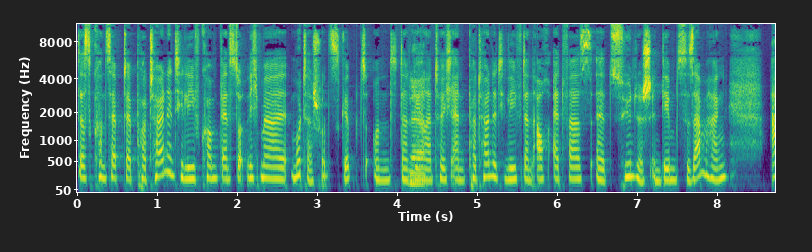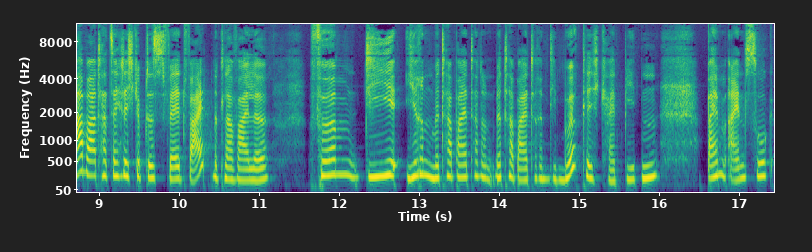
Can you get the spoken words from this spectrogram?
das Konzept der Paternity Leave kommt, wenn es dort nicht mal Mutterschutz gibt. Und dann ja. wäre natürlich ein Paternity Leave dann auch etwas äh, zynisch in dem Zusammenhang. Aber tatsächlich gibt es weltweit mittlerweile Firmen, die ihren Mitarbeitern und Mitarbeiterinnen die Möglichkeit bieten, beim Einzug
